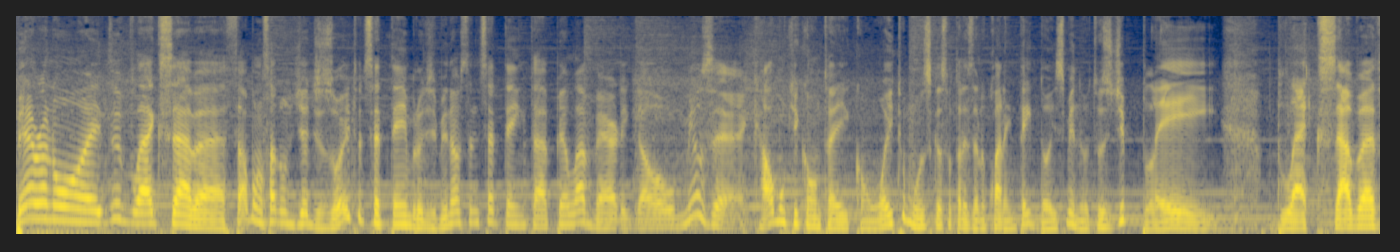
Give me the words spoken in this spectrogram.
Paranoid Black Sabbath, álbum lançado no dia 18 de setembro de 1970 pela Vertigo Music, álbum que conta aí com 8 músicas, totalizando 42 minutos de play. Black Sabbath,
